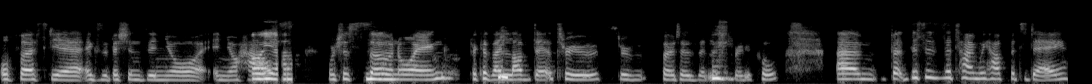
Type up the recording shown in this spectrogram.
or first year exhibitions in your in your house. Oh, yeah. Which is so yeah. annoying because I loved it through through photos. It looks really cool. Um, but this is the time we have for today.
